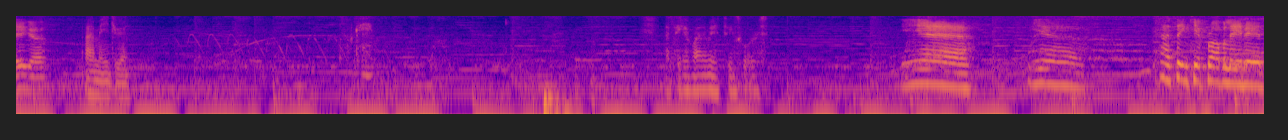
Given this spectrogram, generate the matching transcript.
There you go. I'm Adrian. Okay. I think I might have made things worse. Yeah. Yeah. I think you probably did.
